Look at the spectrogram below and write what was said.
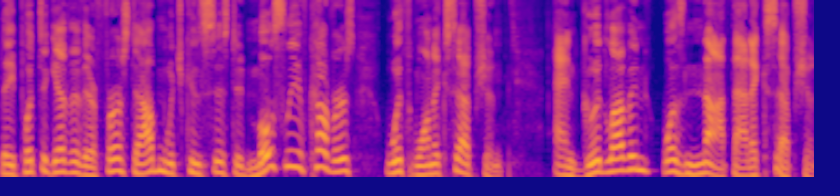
They put together their first album, which consisted mostly of covers, with one exception. And Good Lovin' was not that exception.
